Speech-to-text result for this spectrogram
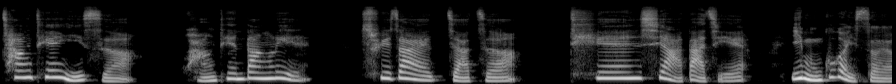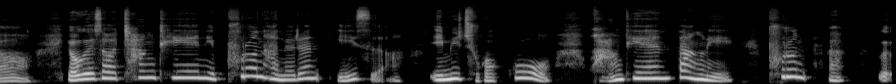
苍天已死黄天当立虽在甲泽天下大捷 이 문구가 있어요. 여기서 苍天이 푸른 하늘은 已死 이미 죽었고 黄天 땅리 푸른 아 그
